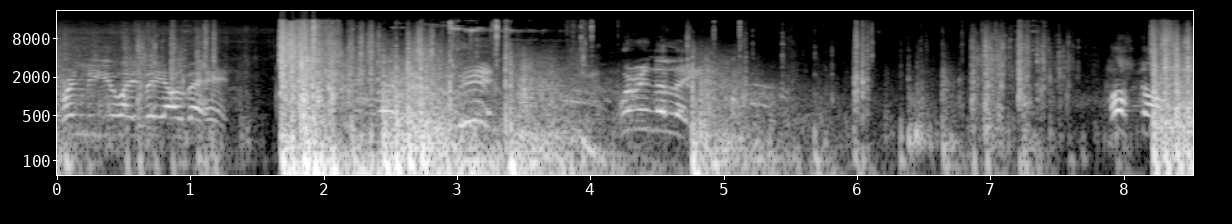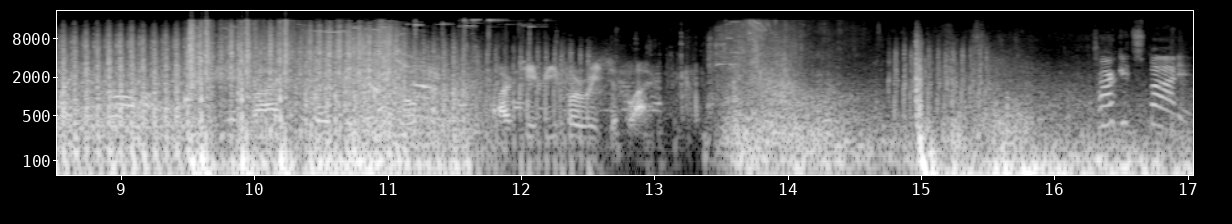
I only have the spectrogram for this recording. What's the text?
Friendly UAV overhead. We're in the lead. Hostiles taking Bravo. Be advised. UAV is RTB for resupply. Target spotted.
